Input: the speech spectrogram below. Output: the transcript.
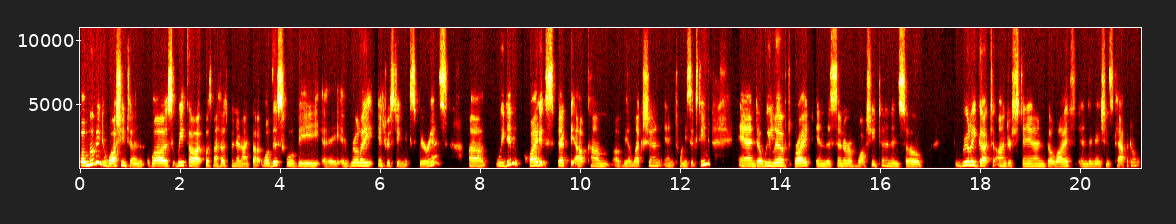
Well, moving to Washington was, we thought, both my husband and I thought, well, this will be a, a really interesting experience. Uh, we didn't quite expect the outcome of the election in 2016. And uh, we lived right in the center of Washington. And so really got to understand the life in the nation's capital.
